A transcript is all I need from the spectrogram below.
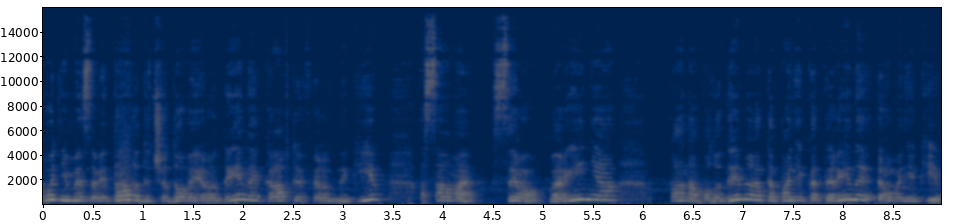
Сьогодні ми завітали до чудової родини крафтових виробників, а саме сироваріння пана Володимира та пані Катерини Романюків.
